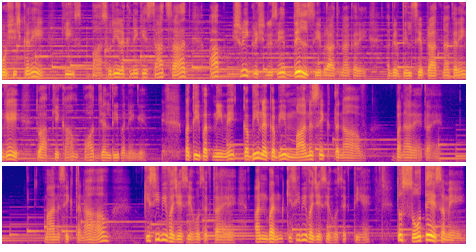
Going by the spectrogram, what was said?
कोशिश करें कि बांसुरी रखने के साथ साथ आप श्री कृष्ण से दिल से प्रार्थना करें। अगर दिल से प्रार्थना करेंगे तो आपके काम बहुत जल्दी बनेंगे। पति पत्नी में कभी न कभी मानसिक तनाव बना रहता है। मानसिक तनाव किसी भी वजह से हो सकता है, अनबन किसी भी वजह से हो सकती है। तो सोते समय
